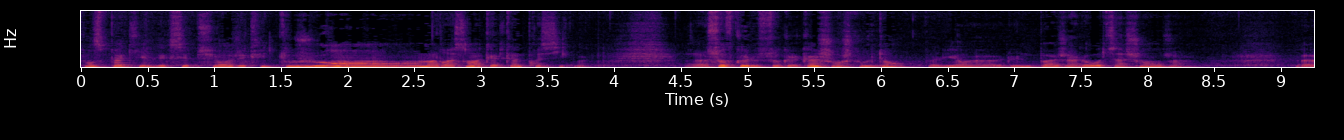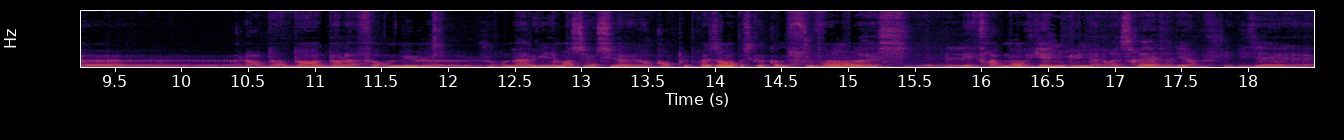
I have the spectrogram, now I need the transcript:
pense pas qu'il y ait d'exception, j'écris toujours en, m'adressant à quelqu'un de précis. Euh, sauf que ce quelqu'un change tout le temps, c'est-à-dire d'une page à l'autre ça change. Euh, alors dans, dans, dans, la formule journal, évidemment, c'est encore plus présent parce que comme souvent, euh, les fragments viennent d'une adresse réelle, c'est-à-dire, je te disais, euh,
